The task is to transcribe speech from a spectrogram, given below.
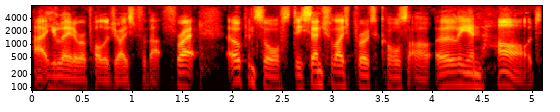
Uh, he later apologized for that threat. Open source, decentralized protocols are early and hard,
